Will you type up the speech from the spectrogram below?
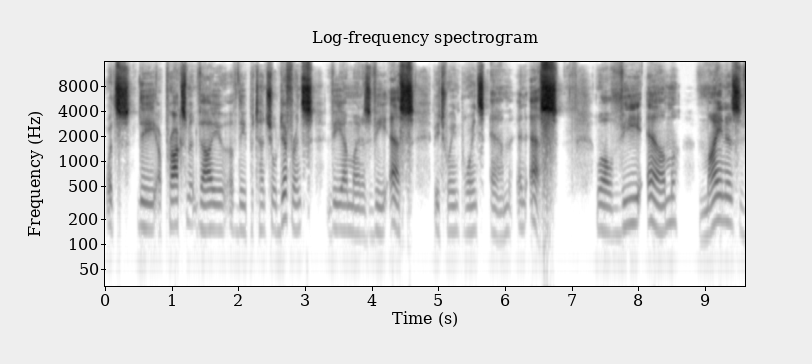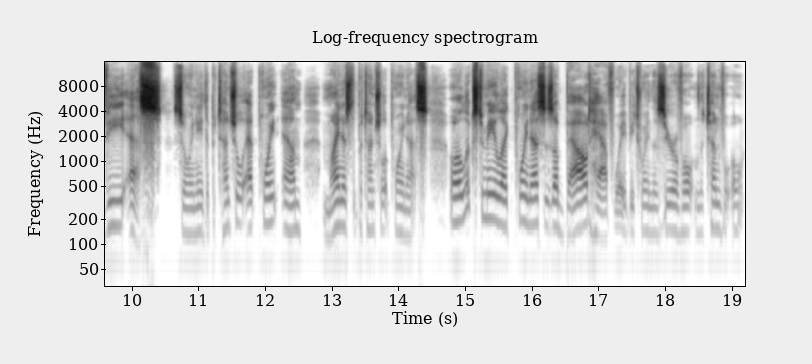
what's the approximate value of the potential difference, Vm minus Vs, between points M and S? Well, Vm minus Vs so we need the potential at point M minus the potential at point S. Well, it looks to me like point S is about halfway between the 0 volt and the 10 volt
